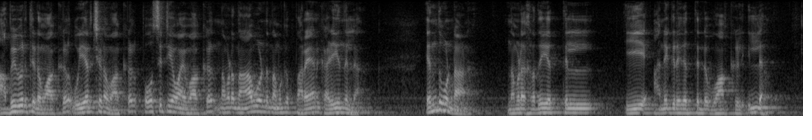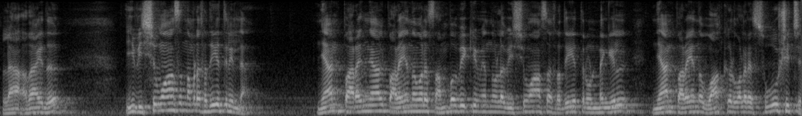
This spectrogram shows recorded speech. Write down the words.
അഭിവൃദ്ധിയുടെ വാക്കുകൾ ഉയർച്ചയുടെ വാക്കുകൾ പോസിറ്റീവായ വാക്കുകൾ നമ്മുടെ നാവ് കൊണ്ട് നമുക്ക് പറയാൻ കഴിയുന്നില്ല. എന്തുകൊണ്ടാണ് നമ്മുടെ ഹൃദയത്തിൽ ഈ അനുഗ്രഹത്തിന്റെ വാക്കുകൾ ഇല്ല? അല്ല അതായത് ഈ വിശ്വാസം നമ്മുടെ ഹൃദയത്തിലില്ല. ഞാൻ പറഞ്ഞാൽ പറയുന്ന പോലെ സംഭവിക്കും എന്നുള്ള വിശ്വാസ ഹൃദയത്തിലുണ്ടെങ്കിൽ ഞാൻ പറയുന്ന വാക്കുകൾ വളരെ സൂക്ഷിച്ച്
